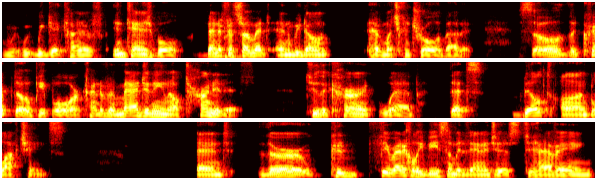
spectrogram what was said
We, get kind of intangible benefits from it and we don't have much control about it. So the crypto people are kind of imagining an alternative to the current web that's built on blockchains. And there could theoretically be some advantages to having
